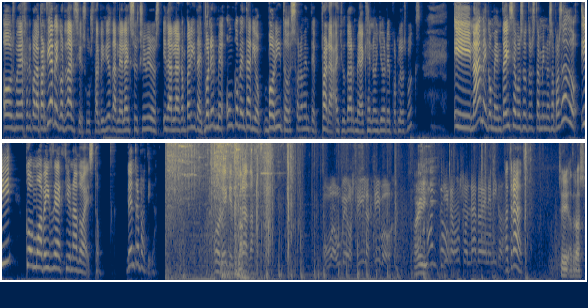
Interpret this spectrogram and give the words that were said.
os voy a dejar con la partida. Recordad, si os gusta el vídeo, darle a like, suscribiros y darle a la campanita y ponerme un comentario bonito solamente para ayudarme a que no llore por los bugs. Y nada, me comentáis si a vosotros también os ha pasado y cómo habéis reaccionado a esto. Dentro partida. Ole, qué entrada. UAV hostil activo. Ahí. Llega un soldado enemigo. ¿Atrás? Sí, atrás.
